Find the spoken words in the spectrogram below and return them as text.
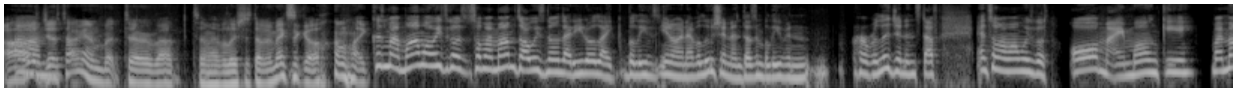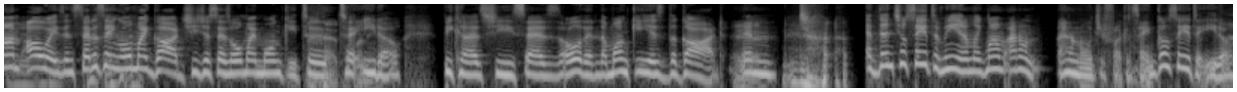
Oh, I was Um, just talking about, to her about some evolution stuff in Mexico. I'm like, Because my mom always goes, so my mom's always known that Ito like believes, you know, in evolution and doesn't believe in her religion and stuff. And so my mom always goes, oh my monkey. My mom always, instead of saying, oh my God, she just says, oh my monkey to, That's to funny. Ito. Because she says, "Oh, then the monkey is the god," and And then she'll say it to me, and I'm like, Mom, I don't, I don't know what you're fucking saying. Go say it to Ito,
